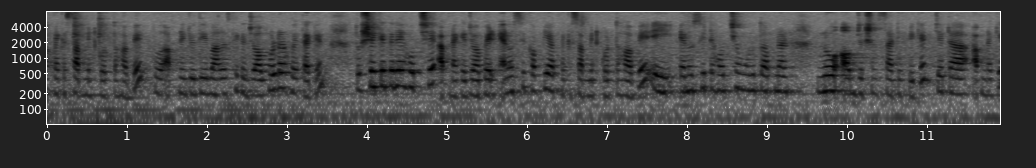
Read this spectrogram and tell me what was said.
আপনাকে সাবমিট করতে হবে। তো আপনি যদি বাংলাদেশ থেকে জব হোল্ডার হয়ে থাকেন, তো সেক্ষেত্রে হচ্ছে আপনাকে জবের এনওসি কপি আপনাকে সাবমিট করতে হবে। এই এনওসিটা হচ্ছে মূলত আপনার নো অবজেকশন সার্টিফিকেট যেটা আপনাকে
